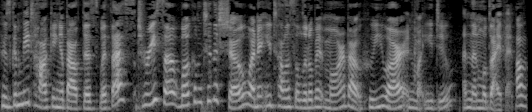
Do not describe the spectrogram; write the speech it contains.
who's going to be talking about this with us. Teresa, welcome to the show. Why don't you tell us a little bit more about who you are and what you do, and then we'll dive in. Oh,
